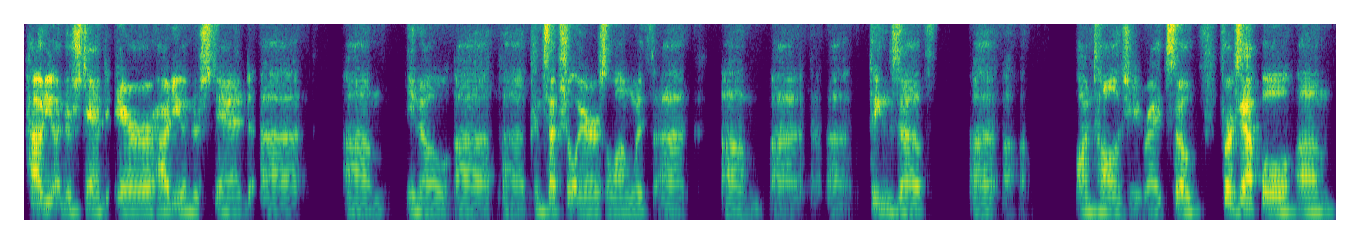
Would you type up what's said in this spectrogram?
how do you understand error? How do you understand, uh, um, you know, uh, uh, conceptual errors along with uh, um, uh, uh, things of ontology, right? So, for example, um,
